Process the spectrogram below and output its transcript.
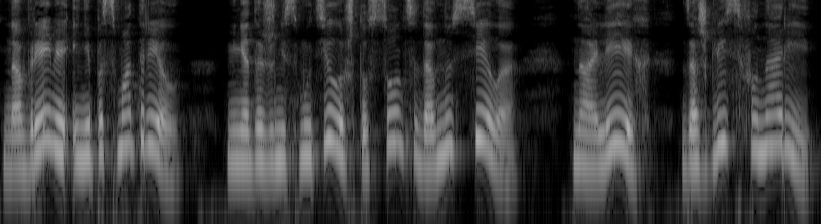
На время и не посмотрел. Меня даже не смутило, что солнце давно село. На аллеях зажглись фонари,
